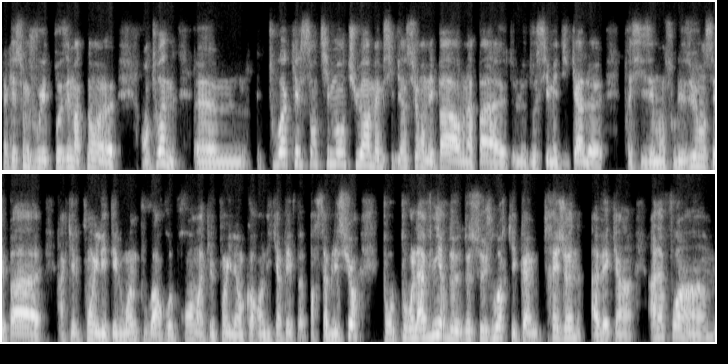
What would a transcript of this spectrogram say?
la question que je voulais te poser maintenant, euh, Antoine. Euh, toi, quel sentiment tu as, même si bien sûr on n'est pas, on n'a pas le dossier médical euh, précisément sous les yeux, on ne sait pas à quel point il était loin de pouvoir reprendre, à quel point il est encore handicapé par, sa blessure. Pour, pour l'avenir de, de, ce joueur qui est quand même très jeune, avec un, à la fois un,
